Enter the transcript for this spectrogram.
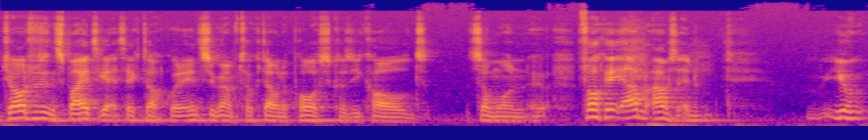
George was inspired to get a TikTok when Instagram took down a post because he called someone. Who, fuck it, I'm, I'm saying you.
